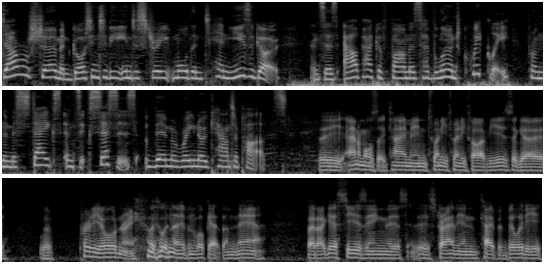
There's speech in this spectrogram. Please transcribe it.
Daryl Sherman got into the industry more than 10 years ago and says alpaca farmers have learned quickly from the mistakes and successes of their merino counterparts. The animals that came in 20, 25 years ago were pretty ordinary. we wouldn't even look at them now. But I guess using this, the Australian capability,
